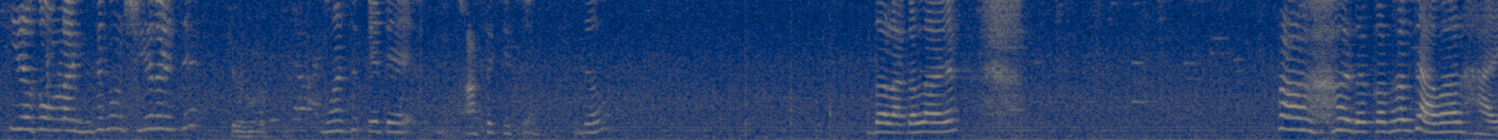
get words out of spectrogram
কীরকম লাগছে কোন শুয়ে রয়েছে? মনে হচ্ছে পেটে আছে কিছু। দেও। দলা গলায় কথা বলছে আবার হাই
